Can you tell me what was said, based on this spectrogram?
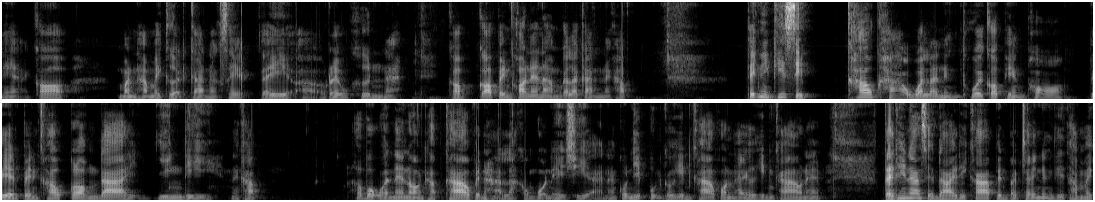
เนี่ยก็มันทำให้เกิดการอักเสบได้เร็วขึ้นนะก็ก็เป็นข้อแนะนำก็แล้วกันนะครับ เทคนิคที่ 10 ข้าวขาววันละหนึ่งถ้วยก็เพียงพอ เปลี่ยนเป็นข้าวกล้องได้ยิ่งดีนะครับเขาบอกว่าแน่นอนครับข้าวเป็นอาหารหลักของคนเอเชียนะคนญี่ปุ่นก็กินข้าวคนไทยก็กินข้าวนะแต่ที่น่าเสียดายที่ข้าวเป็นปัจจัยหนึ่งที่ทำให้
